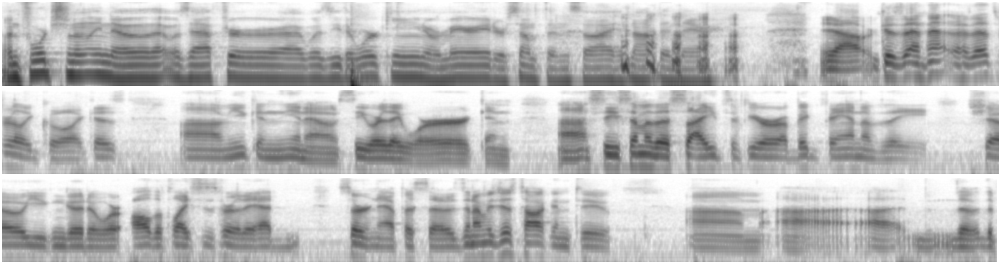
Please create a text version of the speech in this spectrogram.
Unfortunately, no. That was after I was either working or married or something, so I had not been there. yeah, because that, that's really cool because um, you can, you know, see where they work and uh, see some of the sites. If you're a big fan of the show, you can go to where, all the places where they had certain episodes. And I was just talking to um, uh, uh, the, the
